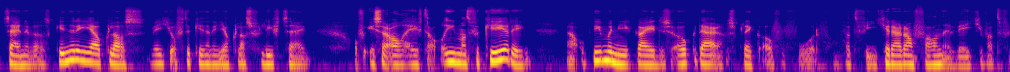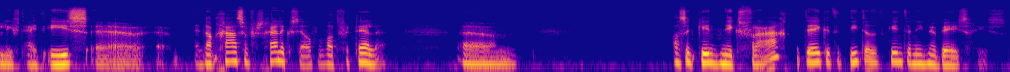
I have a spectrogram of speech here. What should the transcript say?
zijn er wel eens kinderen in jouw klas? Weet je of de kinderen in jouw klas verliefd zijn? Of is er al, heeft al iemand verkering? Nou, op die manier kan je dus ook daar een gesprek over voeren. Van wat vind je daar dan van? En weet je wat verliefdheid is? Eh, eh, en dan gaan ze waarschijnlijk zelf wat vertellen. Ehm, als een kind niks vraagt, betekent het niet dat het kind er niet mee bezig is.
